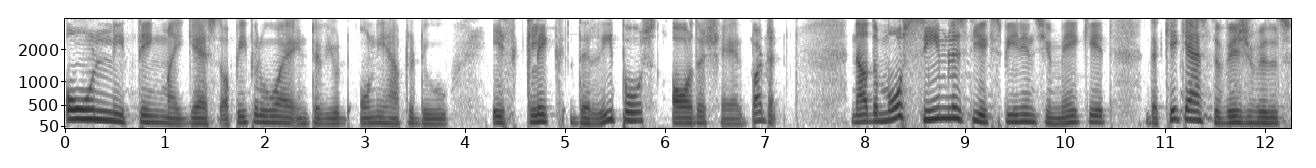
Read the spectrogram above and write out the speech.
only thing my guests or people who i interviewed only have to do is click the repost or the share button. Now the most seamless the experience you make it the kick ass the visuals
